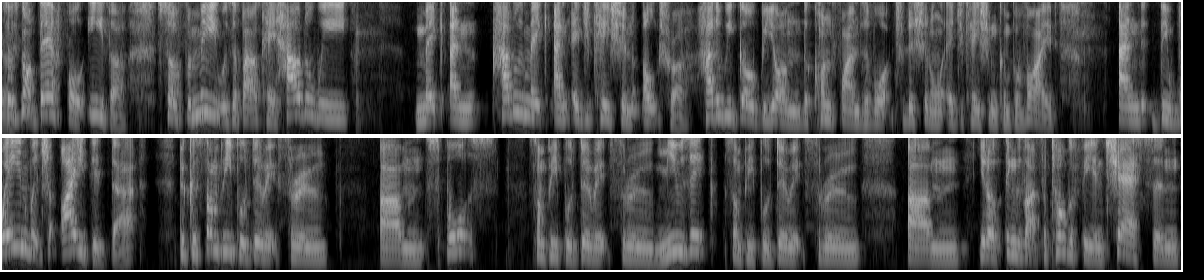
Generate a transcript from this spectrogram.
So it's not their fault either. So for me, it was about okay, how do we make an how do we make an education ultra? How do we go beyond the confines of what traditional education can provide? And the way in which I did that, because some people do it through um, sports, some people do it through music, some people do it through um, you know things like photography and chess, and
